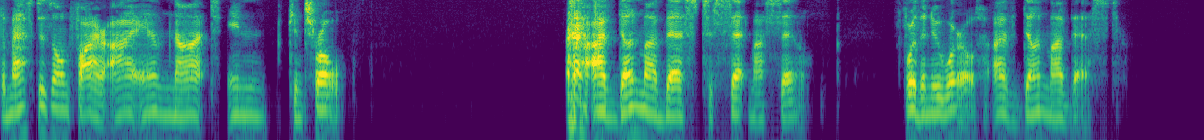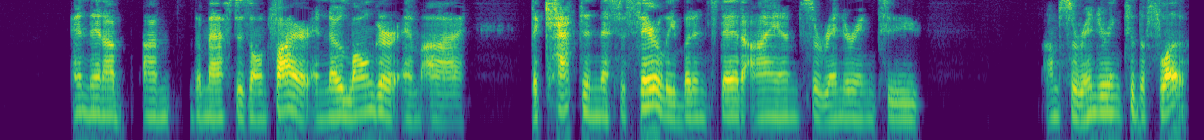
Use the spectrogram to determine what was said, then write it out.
The mast is on fire. I am not in control. I've done my best to set myself for the new world. I've done my best. And then I'm, I'm the mast is on fire, and no longer am I the captain necessarily, but instead I am surrendering to I'm surrendering to the flow.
